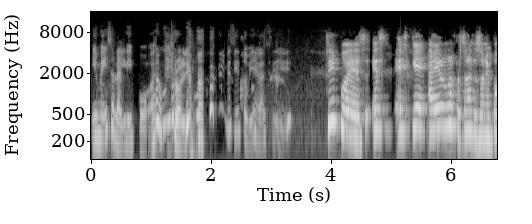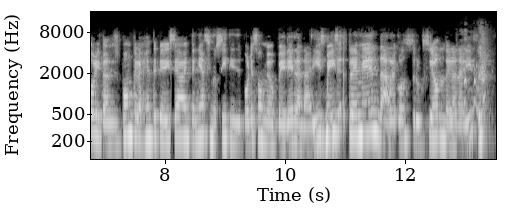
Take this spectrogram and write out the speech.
Y me hice la lipo, ¿algún problema? me siento bien así. Sí, pues es, es que hay algunas personas que son hipócritas y supongo que la gente que dice, ay, tenía sinusitis y por eso me operé la nariz, me hice tremenda reconstrucción de la nariz,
